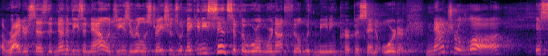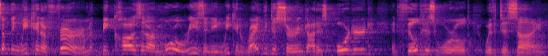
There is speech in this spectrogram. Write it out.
A writer says that none of these analogies or illustrations would make any sense if the world were not filled with meaning, purpose, and order. Natural law is something we can affirm because in our moral reasoning we can rightly discern God has ordered and filled his world with design,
